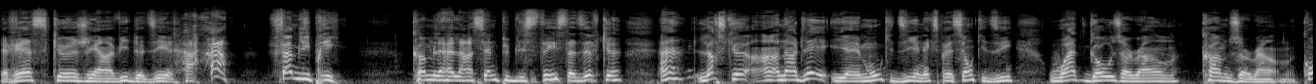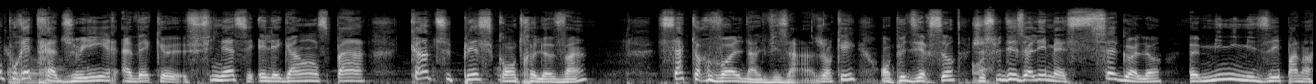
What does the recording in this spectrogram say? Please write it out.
Reste que j'ai envie de dire, ha ha, femme les prix. Comme l'ancienne publicité, c'est-à-dire que, hein, lorsque, en anglais, il y a un mot qui dit, une expression qui dit, what goes around comes around, qu'on pourrait traduire avec euh, finesse et élégance par, quand tu pisses contre le vent, ça te revole dans le visage, OK? On peut dire ça. Je suis désolé, mais ce gars-là a minimisé pendant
